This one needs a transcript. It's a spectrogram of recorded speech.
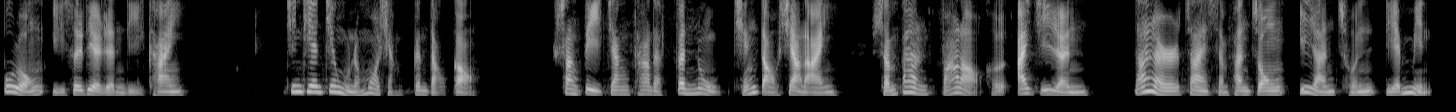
不容以色列人离开。今天经文的默想跟祷告，上帝将他的愤怒倾倒下来，审判法老和埃及人。然而在审判中依然存怜悯，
